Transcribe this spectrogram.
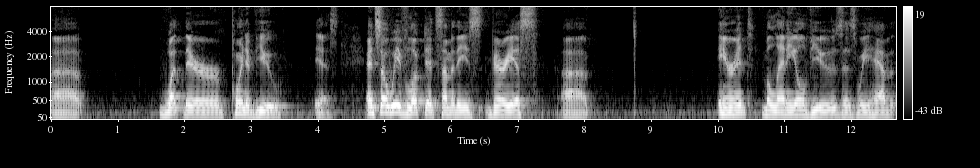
uh, what their point of view is. And so we've looked at some of these various uh, errant millennial views, as we have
